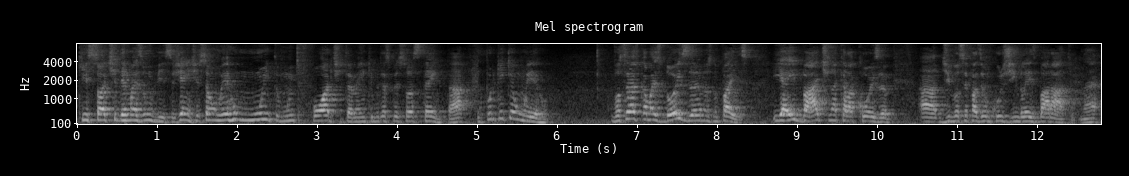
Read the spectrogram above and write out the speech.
que só te dê mais um visto. Gente, isso é um erro muito, muito forte também que muitas pessoas têm, tá? Por que, que é um erro? Você vai ficar mais dois anos no país e aí bate naquela coisa uh, de você fazer um curso de inglês barato, né?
